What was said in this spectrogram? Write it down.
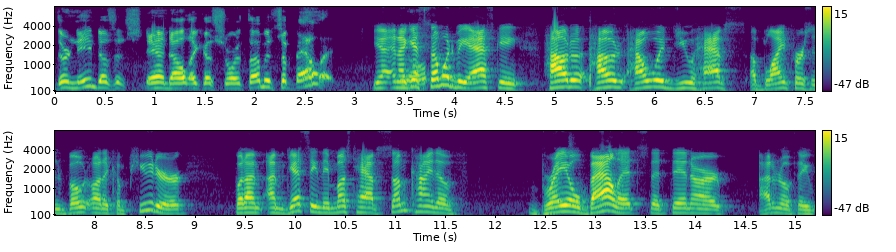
their name doesn't stand out like a sore thumb. It's a ballot. Yeah, and I know? guess someone would be asking how to how how would you have a blind person vote on a computer? But I'm I'm guessing they must have some kind of braille ballots that then are I don't know if they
